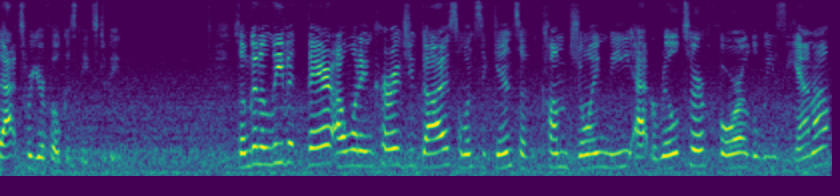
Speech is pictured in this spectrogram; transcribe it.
That's where your focus needs to be. So I'm going to leave it there. I want to encourage you guys once again to come join me at Realtor for Louisiana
